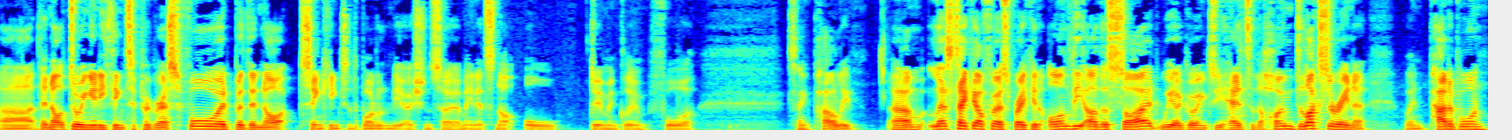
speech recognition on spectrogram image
uh, they're not doing anything to progress forward, but they're not sinking to the bottom of the ocean. So, I mean, it's not all doom and gloom for St. Pauli. Um, let's take our first break, and on the other side, we are going to head to the home deluxe arena when Paderborn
